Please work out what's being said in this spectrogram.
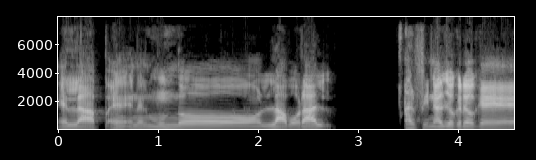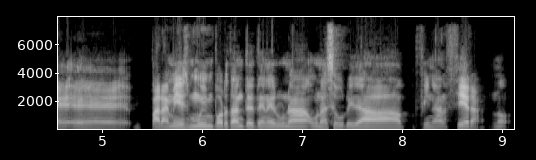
en, la, en el mundo laboral, al final yo creo que eh, para mí es muy importante tener una, seguridad financiera, ¿no?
